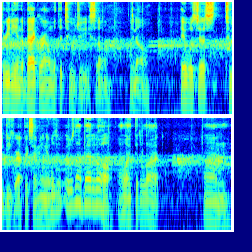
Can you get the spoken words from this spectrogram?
3D in the background with the 2G. So, you know, it was just 2D graphics. I mean, it was it was not bad at all. I liked it a lot. Um,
